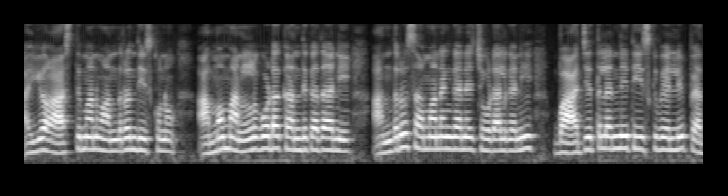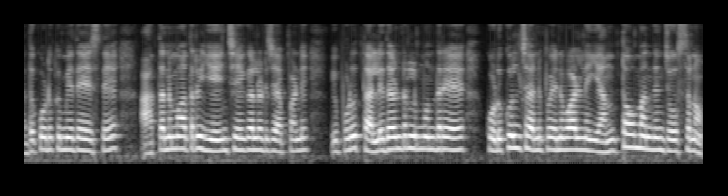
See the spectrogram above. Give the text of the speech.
అయ్యో ఆస్తి మనం అందరం తీసుకున్నాం. అమ్మ మనల్ని కూడా కంది కదా అని అందరూ సమానంగానే చూడాలి. కానీ బాధ్యతలన్నీ తీసుకువెళ్ళి పెద్ద కొడుకు మీద వేస్తే అతను మాత్రం ఏం చేయగలడు చెప్పండి? ఇప్పుడు తల్లిదండ్రుల ముందరే కొడుకులు చనిపోయిన వాళ్ళని ఎంతో మందిని చూస్తున్నాం.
